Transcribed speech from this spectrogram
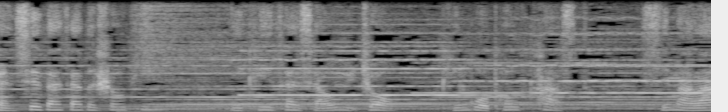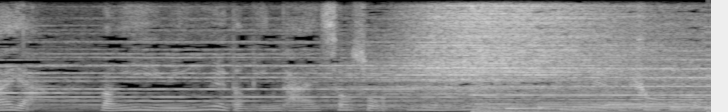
感谢大家的收听，你可以在小宇宙、苹果 Podcast、喜马拉雅、网易云音乐等平台搜索“一言一语”订阅并收听我们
